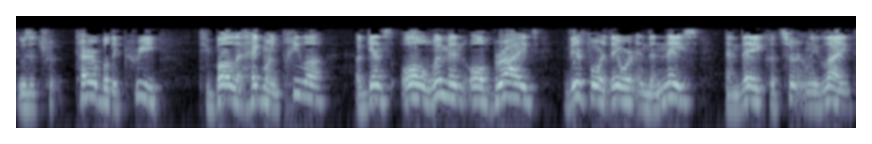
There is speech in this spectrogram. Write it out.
there was a tr- terrible decree tibal hegmoin tchila against all women, all brides. Therefore, they were in the nace, and they could certainly light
